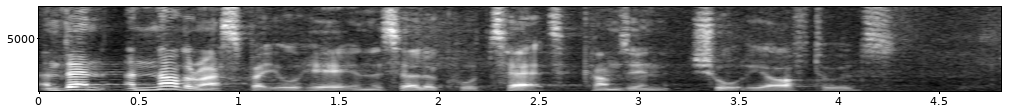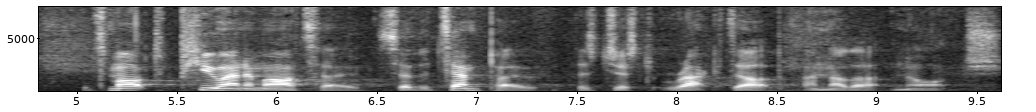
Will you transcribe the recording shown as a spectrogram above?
and then another aspect you'll hear in the solo quartet comes in shortly afterwards. It's marked più animato, so the tempo has just racked up another notch.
